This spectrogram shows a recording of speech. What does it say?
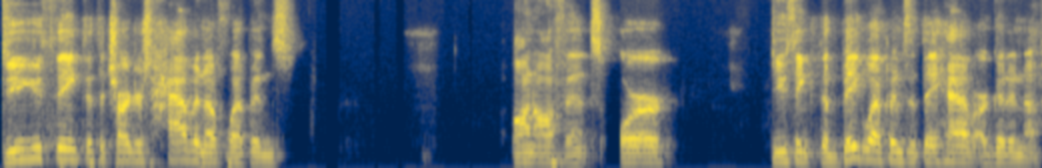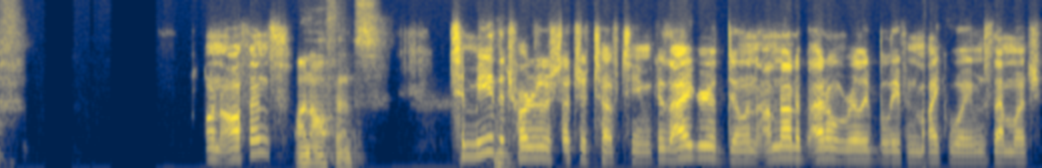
Do you think that the Chargers have enough weapons on offense, or do you think the big weapons that they have are good enough On offense, on offense? to me, the Chargers are such a tough team because I agree with Dylan. I'm not. A, I don't really believe in Mike Williams that much.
